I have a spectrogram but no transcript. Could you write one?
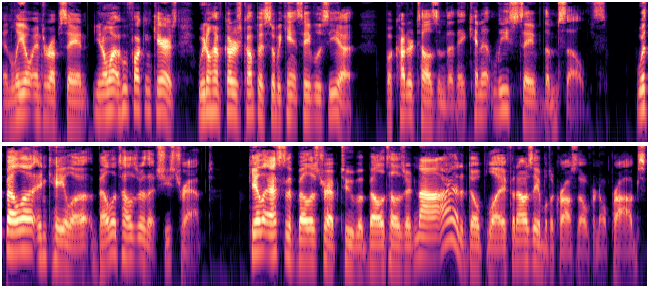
And Leo interrupts saying, You know what? Who fucking cares? We don't have Cutter's compass, so we can't save Lucia. But Cutter tells him that they can at least save themselves. With Bella and Kayla, Bella tells her that she's trapped. Kayla asks if Bella's trapped too, but Bella tells her, Nah, I had a dope life and I was able to cross over, no probs.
